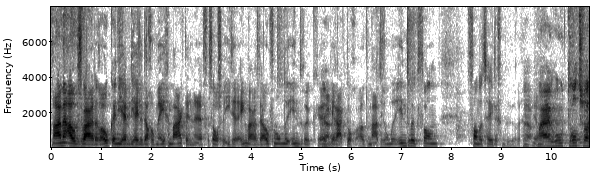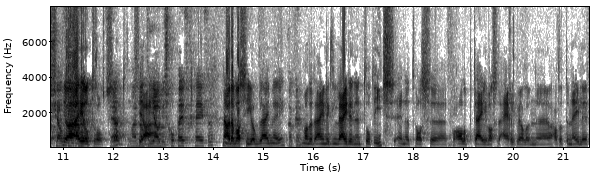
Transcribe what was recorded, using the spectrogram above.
Maar mijn ouders waren er ook en die hebben die hele dag ook meegemaakt. En zoals bij iedereen waren ze daar ook van onder de indruk. Ja. Je raakt toch automatisch onder de indruk van, van het hele gebeuren. Ja. Ja. Maar hoe trots was jouw Ja, vader? heel trots. Ja? heel trots. Maar dat Ja. hij jou die schop heeft gegeven? Nou, daar was hij ook blij mee. Want uiteindelijk leidde het tot iets. En het was, eh, voor alle partijen was het eigenlijk wel een, eh, had het een hele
